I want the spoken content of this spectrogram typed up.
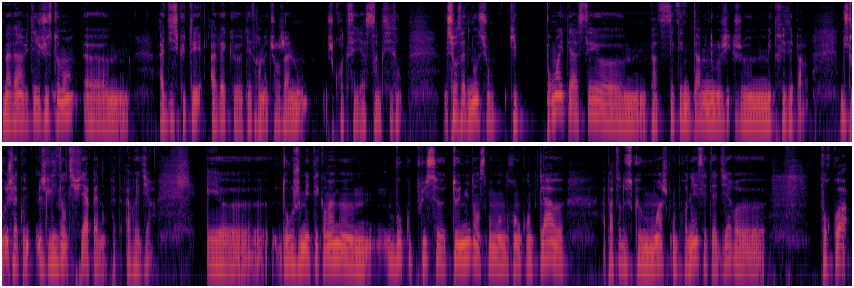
m'avait invité justement à discuter avec des dramaturges allemands, je crois que c'est il y a 5-6 ans, sur cette notion qui pour moi était assez euh, c'était une terminologie que je maîtrisais pas du tout. Je l'identifiais à peine en fait à vrai dire. Et euh, donc je m'étais quand même euh, beaucoup plus tenue dans ce moment de rencontre là à partir de ce que moi je comprenais c'est-à-dire pourquoi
